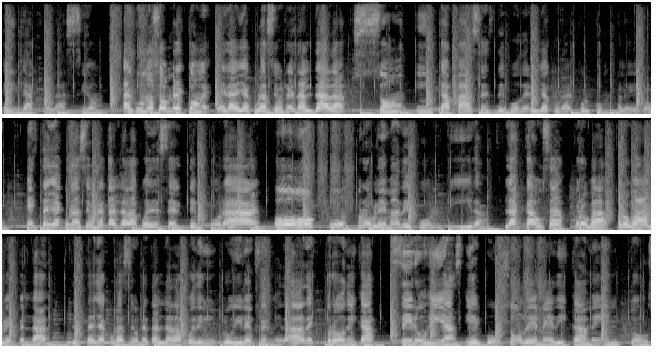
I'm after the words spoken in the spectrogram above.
eyaculación. Algunos hombres con la eyaculación retardada son incapaces de poder eyacular por completo. Esta eyaculación retardada puede ser temporal o un problema de por vida. Las causas probables, ¿verdad? De esta eyaculación retardada pueden incluir enfermedades crónicas, cirugías y el uso de medicamentos.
